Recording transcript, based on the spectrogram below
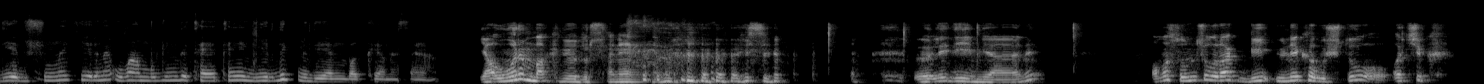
diye düşünmek yerine ulan bugün de TT'ye girdik mi diye mi bakıyor mesela? Ya umarım bakmıyordur hani. Öyle diyeyim yani. Ama sonuç olarak bir üne kavuştu açık.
